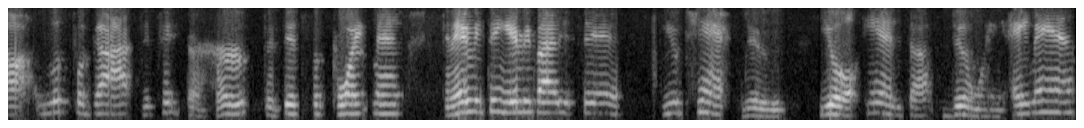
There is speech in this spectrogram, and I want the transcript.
uh, look for God to take the hurt, the disappointment, and everything everybody says you can't do. You'll end up doing. Amen.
